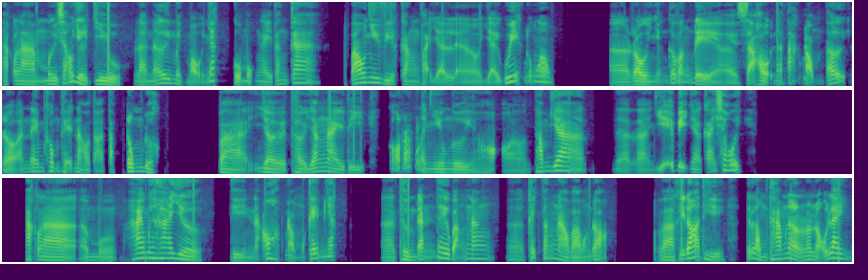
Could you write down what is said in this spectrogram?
Hoặc là 16 giờ chiều là nơi mệt mỏi nhất của một ngày tăng ca, bao nhiêu việc cần phải giải ờ, giải quyết, đúng không? Ờ, rồi những cái vấn đề, ờ, xã hội nó tác động tới, rồi anh em không thể nào t tập trung được. Và giờ thời gian này thì có rất là nhiều người họ tham gia là là dễ bị nhà cái soi. Hoặc là, ờ, 22 giờ thì não hoạt động kém nhất, à, thường đánh theo bản năng, ờ, cách ván nào vào ván đó. Và khi đó thì cái lòng tham nó nó nổi lên.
